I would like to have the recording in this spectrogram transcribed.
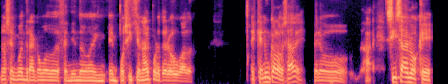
no se encuentra cómodo defendiendo en, en posicionar portero jugador? es que nunca lo sabe, pero ah, sí sabemos que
